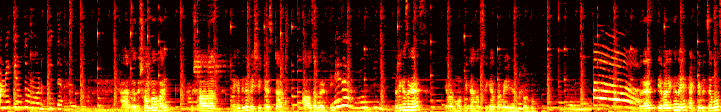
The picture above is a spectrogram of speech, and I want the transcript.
আমি কিন্তু মুরগিটা আর যদি সম্ভব হয় সারা রাত রেখে দিলে বেশি টেস্টটা পাওয়া যাবে আর কি। তো ঠিক আছে গাইজ এবার মুরগিটা হচ্ছে কি আমরা মেরিনেট করব। তো গাইজ এবার এখানে এক টেবিল চামচ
